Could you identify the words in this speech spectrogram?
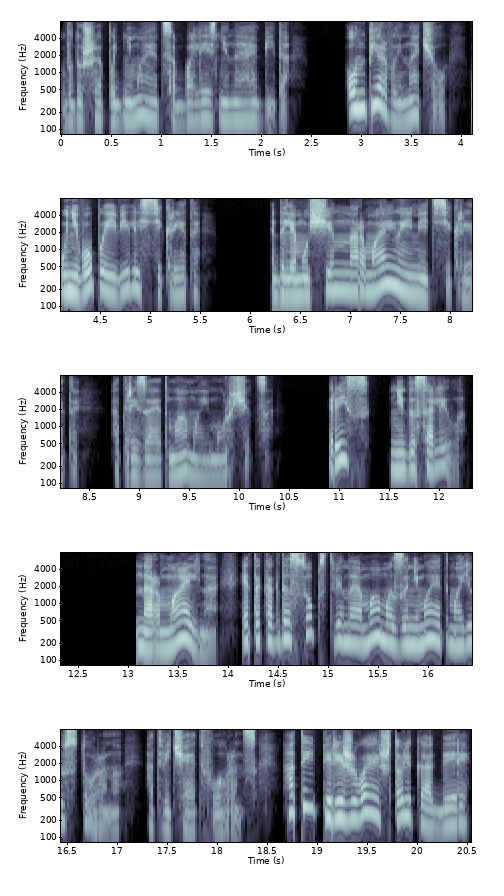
В душе поднимается болезненная обида. Он первый начал, у него появились секреты. «Для мужчин нормально иметь секреты», — отрезает мама и морщится. Рис не досолила. «Нормально — это когда собственная мама занимает мою сторону», — отвечает Флоренс. «А ты переживаешь только о Гэри».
